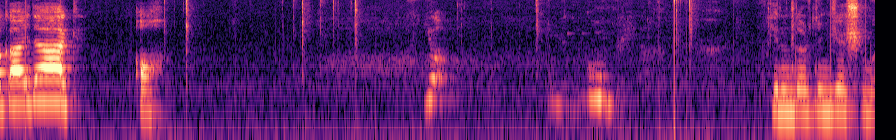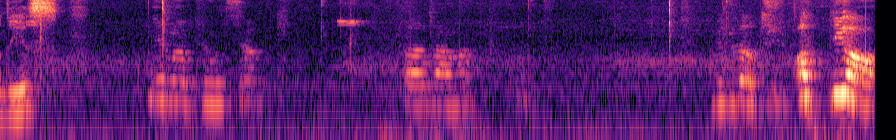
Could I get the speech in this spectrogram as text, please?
gaydak. Ah. Ya. 24. aşamadayız. Ne yapıyorsun sen? Adama. Bir de atıyor. Atlıyor.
